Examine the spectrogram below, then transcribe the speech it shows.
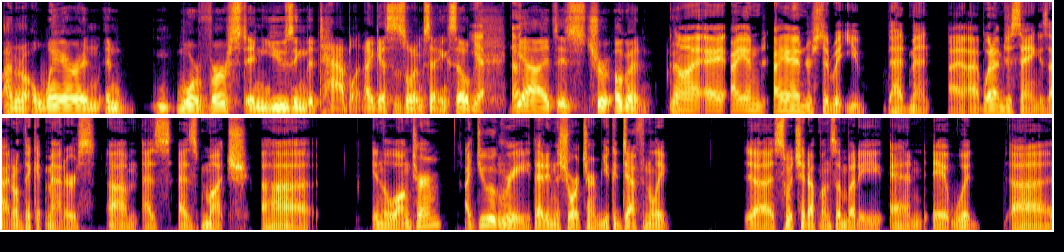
I don't know aware and and more versed in using the tablet I guess is what I'm saying so Yeah. yeah it's it's true oh go ahead Go No, ahead. I I, I understood what you had meant. I, I, what I'm just saying is I don't think it matters um, as as much uh, in the long term. I do agree that in the short term you could definitely uh, switch it up on somebody and it would uh,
